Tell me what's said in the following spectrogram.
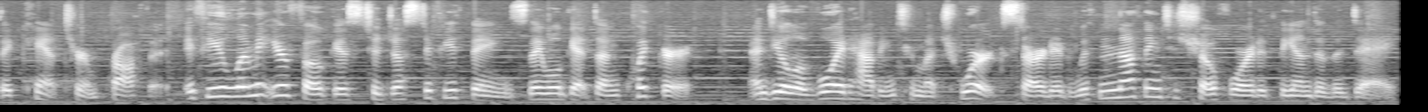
that can't turn profit. If you limit your focus to just a few things, they will get done quicker and you'll avoid having too much work started with nothing to show for it at the end of the day.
